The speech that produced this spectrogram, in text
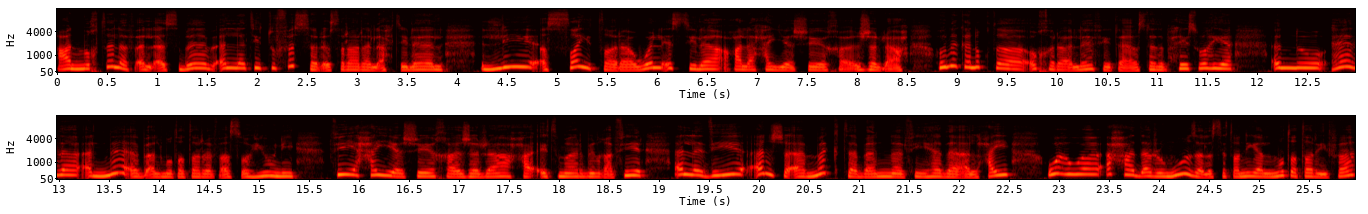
عن مختلف الأسباب التي تفسر إصرار الاحتلال للسيطرة والاستيلاء على حي الشيخ جراح. هناك نقطة أخرى لافتة أستاذ بحيس وهي أنه هذا النائب المتطرف الصهيوني في حي الشيخ جراح إتمار بن غفير الذي أنشأ مكتبا في هذا الحي وهو أحد الرموز الاستيطانية المتطرفة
